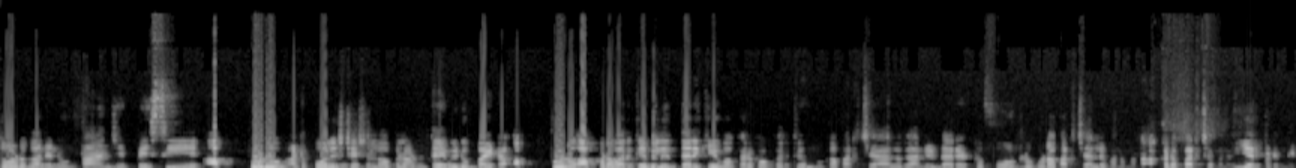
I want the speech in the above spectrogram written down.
తోడుగా నేను ఉంటానని చెప్పేసి అప్పుడు అంటే పోలీస్ స్టేషన్ లోపల ఉంటే వీడు బయట. అప్పుడు అప్పటి వరకు వీళ్ళిద్దరికి ఒకరికొకరికి ముఖ పరిచయాలు కానీ డైరెక్ట్ ఫోన్లు కూడా పరిచయాలు ఇవ్వనమాట. అక్కడ పరిచయం అనేది ఏర్పడింది.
